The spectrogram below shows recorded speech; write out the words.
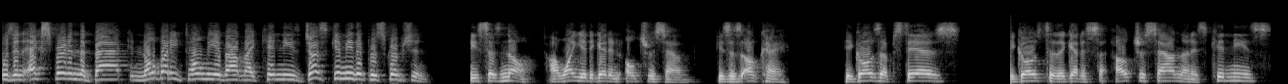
who's an expert in the back. Nobody told me about my kidneys. Just give me the prescription. He says, no, I want you to get an ultrasound. He says, okay. He goes upstairs. He goes to the, get an ultrasound on his kidneys.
